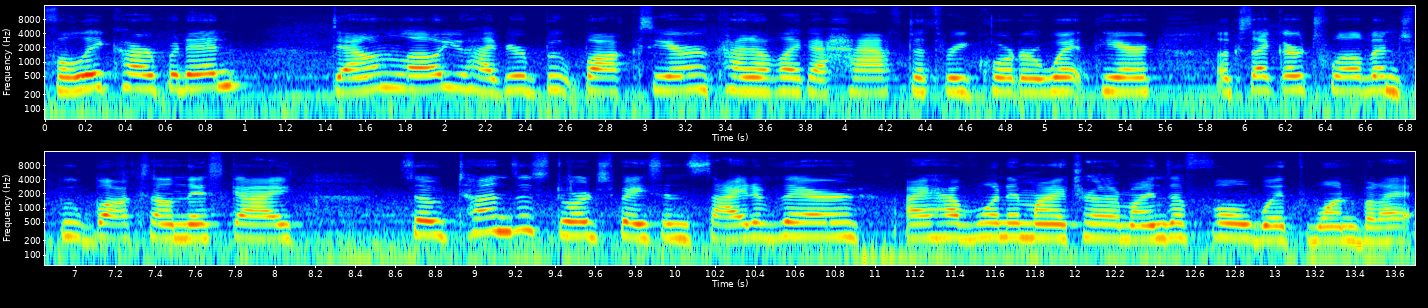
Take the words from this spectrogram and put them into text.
fully carpeted. Down low, you have your boot box here, kind of like a half to three quarter width here. Looks like our 12 inch boot box on this guy. So tons of storage space inside of there. I have one in my trailer. Mine's a full width one, but I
